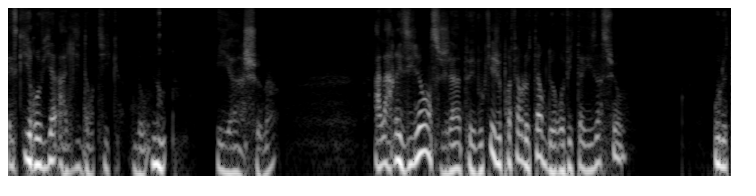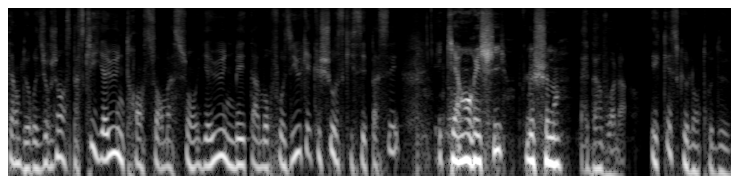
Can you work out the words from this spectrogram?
Est-ce qu'il revient à l'identique? Non. Non. Il y a un chemin. À la résilience, je l'ai un peu évoqué, je préfère le terme de revitalisation ou le terme de résurgence, parce qu'il y a eu une transformation, il y a eu une métamorphose, il y a eu quelque chose qui s'est passé. Et qui a enrichi le chemin. Eh bien voilà. Et qu'est-ce que l'entre-deux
